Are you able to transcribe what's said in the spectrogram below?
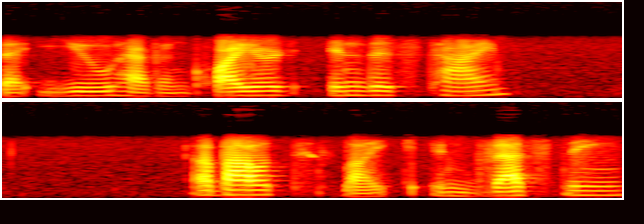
that you have inquired in this time about, like investing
